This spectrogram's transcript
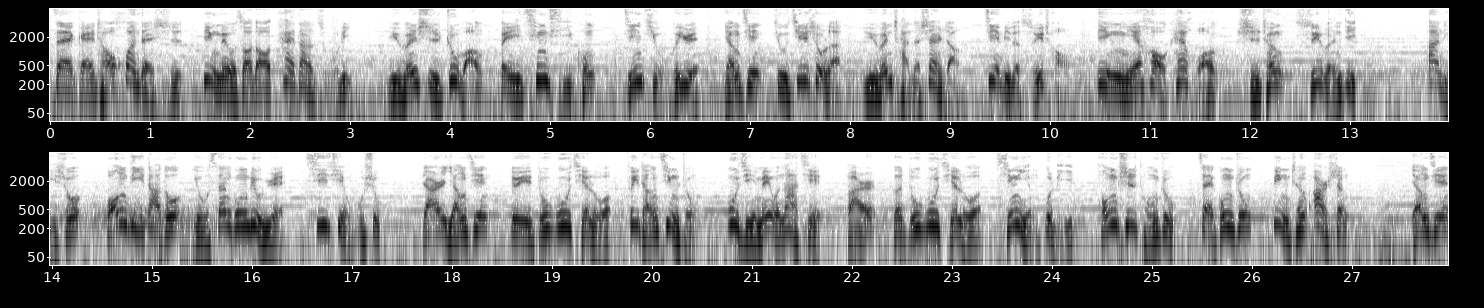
在改朝换代时并没有遭到太大的阻力。宇文氏诸王被清洗一空，仅九个月，杨坚就接受了宇文阐的禅让，建立了隋朝，定年号开皇，史称隋文帝。按理说，皇帝大多有三宫六院，妻妾无数。然而杨坚对独孤伽罗非常敬重，不仅没有纳妾，反而和独孤伽罗形影不离，同吃同住，在宫中并称二圣。杨坚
